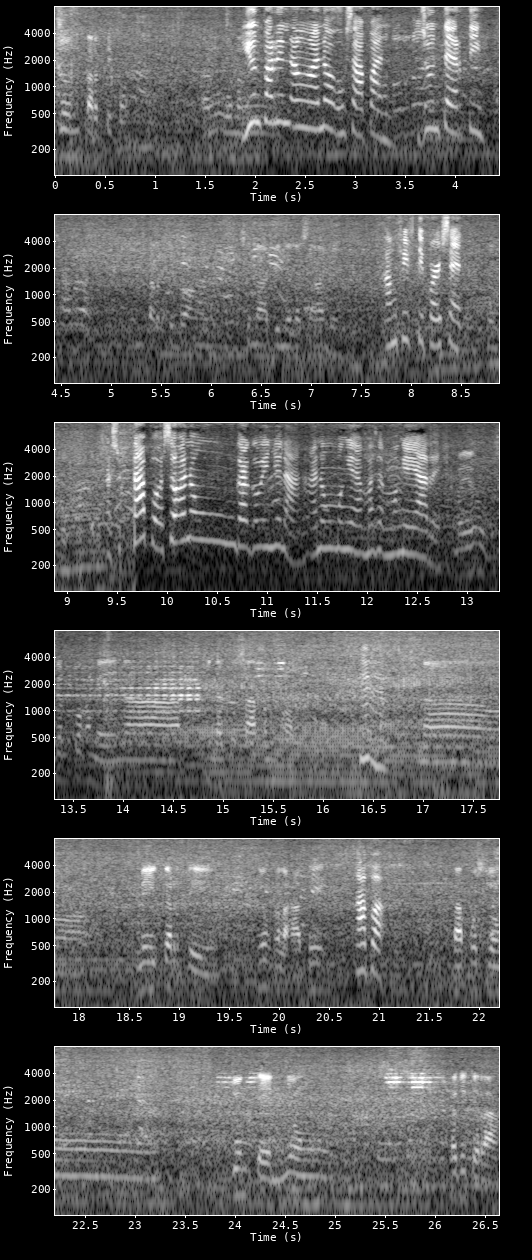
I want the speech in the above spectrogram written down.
June 30 po. Ang unang Yun pa rin ang ano, usapan. June 30. June 30 po ang sinabi nila sa amin. Ang 50%. Yung po, As- Tapos, so anong gagawin nyo na? Anong mangya- mas- mangyayari? May option po kami na pinag-usapan po Mm na May 30 yung kalahati. Apo. Tapos yung June 10 yung natitira.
